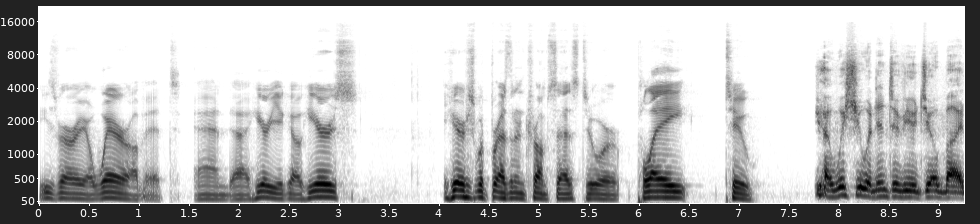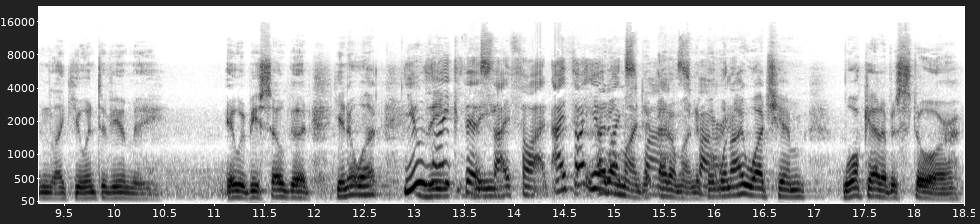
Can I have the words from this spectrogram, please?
he's very aware of it. And uh, here you go. Here's here's what President Trump says to her. Play two. I wish you would interview Joe Biden like you interview me. It would be so good. You know what? You the, like this, the, I thought. I thought you I don't mind spar- it. I don't mind sparring. it. But when I watch him walk out of a store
